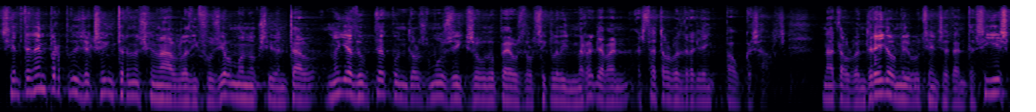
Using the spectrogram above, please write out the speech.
Si entenem per projecció internacional la difusió al món occidental, no hi ha dubte que un dels músics europeus del segle XX més rellevant ha estat el vendrellenc Pau Casals. Nat al Vendrell el 1876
